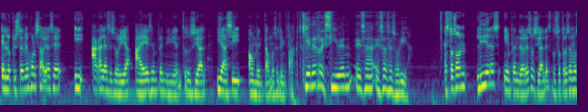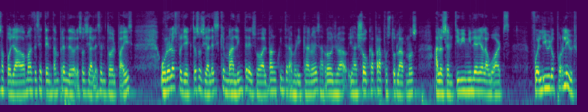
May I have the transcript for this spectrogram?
en lo que usted mejor sabe hacer y hágale asesoría a ese emprendimiento social y así aumentamos el impacto. ¿Quiénes reciben esa, esa asesoría? Estos son líderes y emprendedores sociales. Nosotros hemos apoyado a más de 70 emprendedores sociales en todo el país. Uno de los proyectos sociales que más le interesó al Banco Interamericano de Desarrollo y a Shoca para postularnos a los MTV Millennial Awards fue libro por libro.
